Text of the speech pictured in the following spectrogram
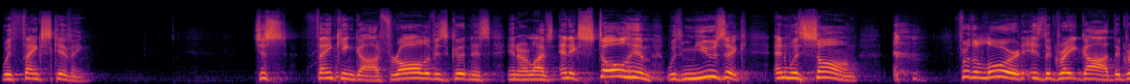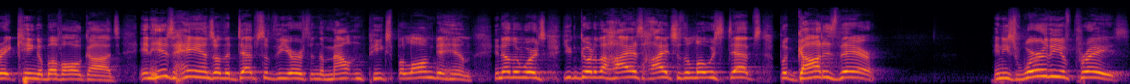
with thanksgiving. Just thanking God for all of his goodness in our lives and extol him with music and with song. For the Lord is the great God, the great King above all gods. In his hands are the depths of the earth, and the mountain peaks belong to him. In other words, you can go to the highest heights or the lowest depths, but God is there. And he's worthy of praise.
